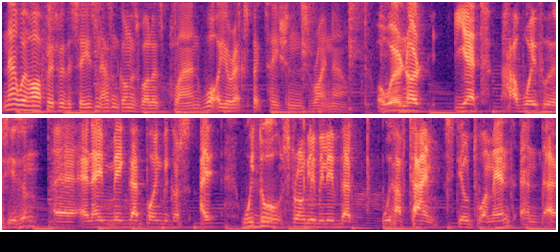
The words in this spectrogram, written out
Now we're halfway through the season, it hasn't gone as well as planned. What are your expectations right now? Well, we're not yet halfway through the season, uh, and I make that point because I we do strongly believe that we have time still to amend and uh,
